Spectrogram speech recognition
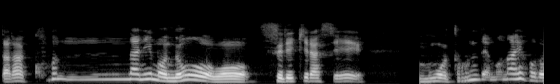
たら、こんなにも脳をすり切らし、もうとんでもないほど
